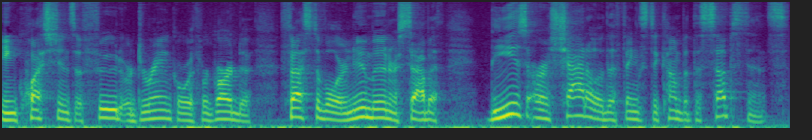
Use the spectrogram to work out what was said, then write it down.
in questions of food or drink or with regard to festival or new moon or sabbath these are a shadow of the things to come but the substance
